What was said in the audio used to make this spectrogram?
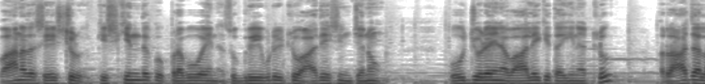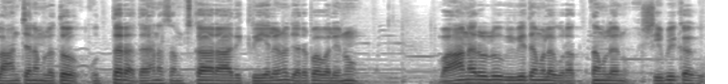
వానర శ్రేష్ఠుడు కిష్కిందకు ప్రభువైన సుగ్రీవుడు ఇట్లు ఆదేశించెను. పూజ్యుడైన వాలికి తగినట్లు రాజలాంఛనములతో ఉత్తర దహన సంస్కారాది క్రియలను జరపవలెను. వానరులు వివిధములకు రత్నములను శిబికకు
